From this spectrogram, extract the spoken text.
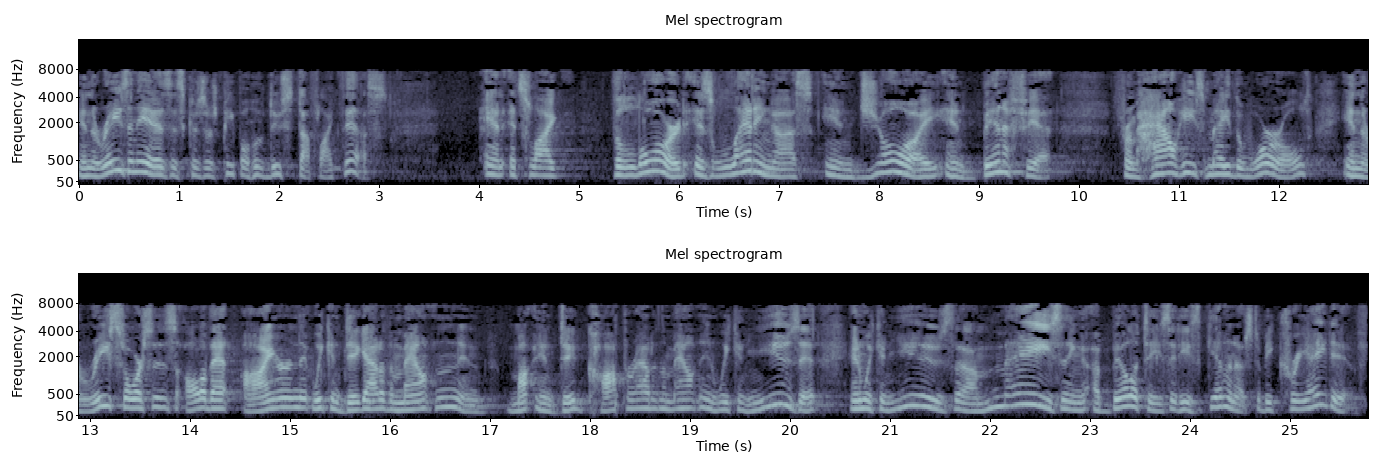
And the reason is, is because there's people who do stuff like this. And it's like the Lord is letting us enjoy and benefit from how He's made the world and the resources, all of that iron that we can dig out of the mountain and, and dig copper out of the mountain, and we can use it, and we can use the amazing abilities that He's given us to be creative.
